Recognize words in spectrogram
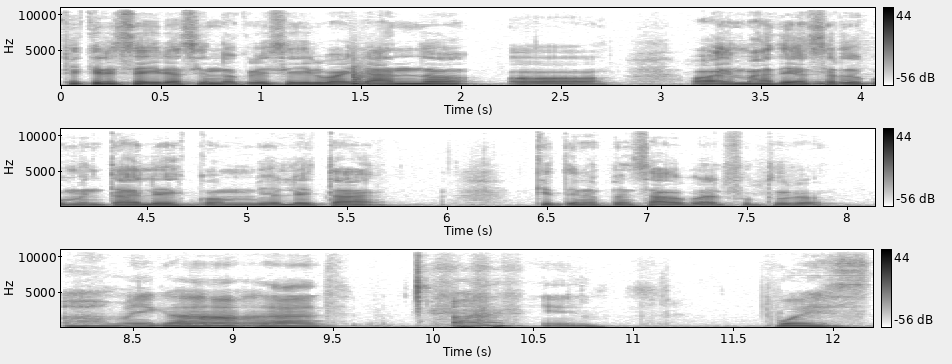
¿Qué quieres seguir haciendo? ¿Quieres seguir bailando? O, o, además de hacer documentales con Violeta, ¿qué tienes pensado para el futuro? Oh my God. pues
